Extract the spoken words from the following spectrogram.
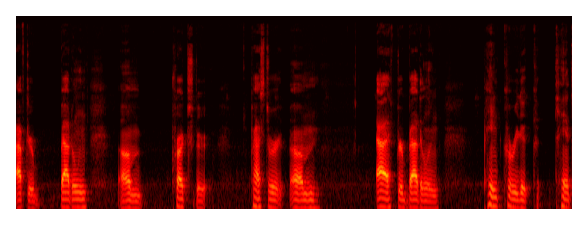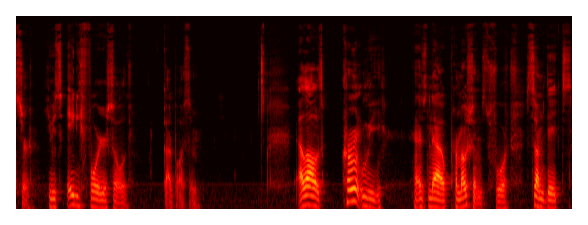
after battling um, pastor, pastor um, after battling pancreatic cancer. He was 84 years old. God bless him. El is currently has now promotions for some dates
